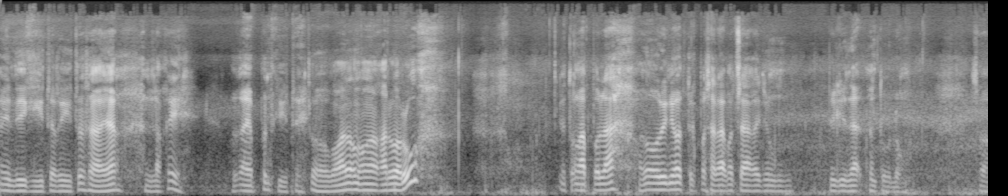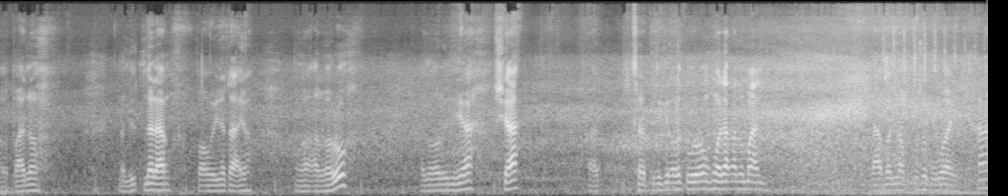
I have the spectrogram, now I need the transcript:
Ay, hindi kita rito. Sayang. Ang laki. Pag iPhone kita eh. So, mga, mga karuaro. Ito nga pala. Panoorin nyo at nagpasalamat sa akin yung bigyan natin ng tulong. So, paano? Nandito na lang. Pauwi na tayo. Mga karuaro. Panoorin niya siya. At sa binigyan ko ng tulong, walang anuman. Laban lang po sa buhay. Ha?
